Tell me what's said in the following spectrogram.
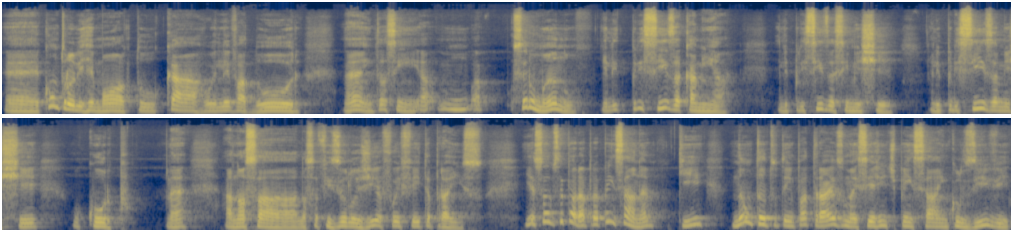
É, controle remoto, carro, elevador. Né? Então, assim, a, a, o ser humano ele precisa caminhar, ele precisa se mexer, ele precisa mexer o corpo. Né? A, nossa, a nossa fisiologia foi feita para isso. E é só você parar para pensar, né? Que não tanto tempo atrás, mas se a gente pensar, inclusive,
